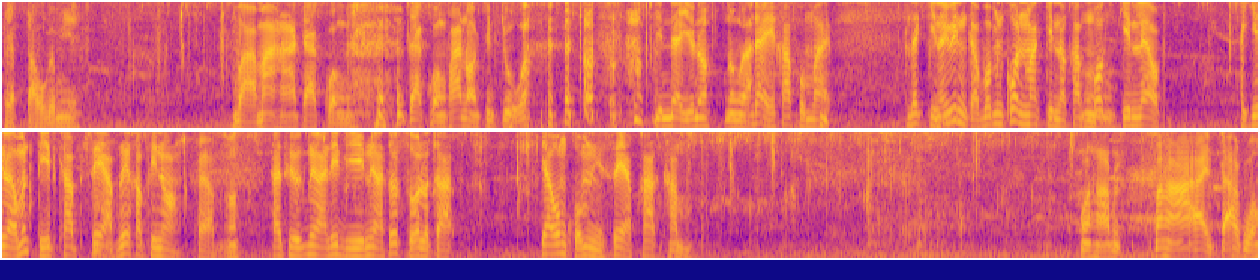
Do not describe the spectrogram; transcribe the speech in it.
แบบเตาก็มีเลยว่ามาหาจากกวง จากกวงพาน้องกินจุวะกินได้อยู่เนาะน้องละได้ครับ ผมไอ้ได้กินไอวินกับว่าเป็นก้นมากินหรอกครับอืมเพราะกินแล้วไอ้กินแล้วมันติดครับแซ่บเลยครับพี่น้องครับเนาะถ้าถือเนื้อที่ดีเนื้อสดๆแล้วก็ เจ้าของผมนี่แซ่บคักครับมาหามาหาไอ้จากกวง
